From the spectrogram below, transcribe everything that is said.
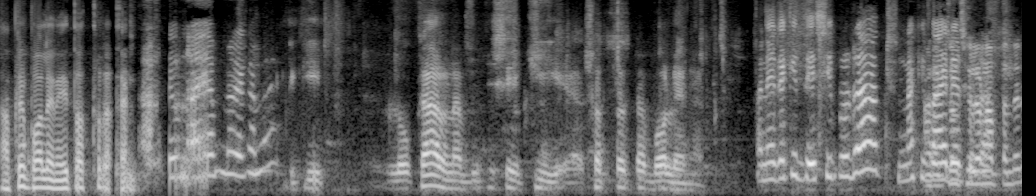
আপনি বলেন এই তথ্যটা দেন। কেউ নাই আপনার এখানে? কি লোকাল না বিদেশি কি সত্যটা বলেন আর মানে এটা কি দেশি প্রোডাক্ট নাকি বাইরের product? আপনাদের?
